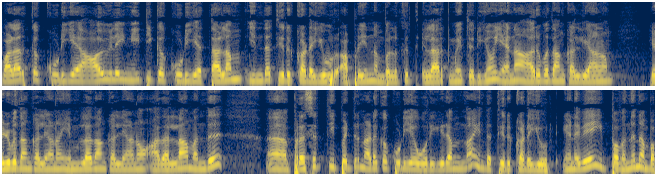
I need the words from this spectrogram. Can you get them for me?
வளர்க்கக்கூடிய ஆயுளை நீட்டிக்கக்கூடிய தலம் இந்த திருக்கடையூர் அப்படின்னு நம்மளுக்கு எல்லாருக்குமே தெரியும். ஏன்னா அறுபதாம் கல்யாணம் எழுபதாம் கல்யாணம் எண்பதாம் கல்யாணம் அதெல்லாம் வந்து பிரசித்தி பெற்று நடக்கக்கூடிய ஒரு இடம் தான் இந்த திருக்கடையூர். எனவே இப்ப வந்து நம்ம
